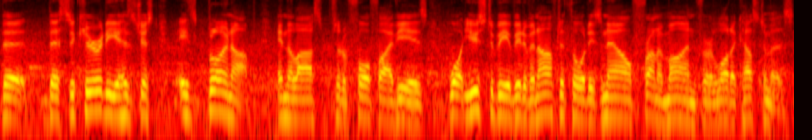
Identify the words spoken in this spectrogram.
the, the security has just, is blown up in the last sort of four or five years. What used to be a bit of an afterthought is now front of mind for a lot of customers.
